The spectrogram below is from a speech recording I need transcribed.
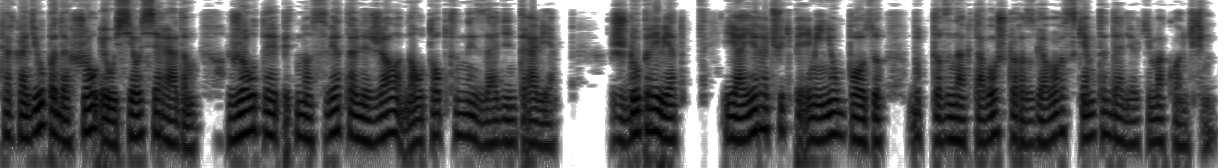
Крокодил подошел и уселся рядом. Желтое пятно света лежало на утоптанной за день траве. «Жду привет». И Аира чуть переменил позу, будто в знак того, что разговор с кем-то далеким окончен.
